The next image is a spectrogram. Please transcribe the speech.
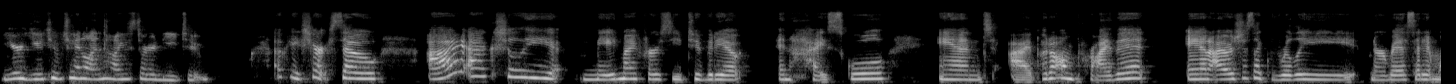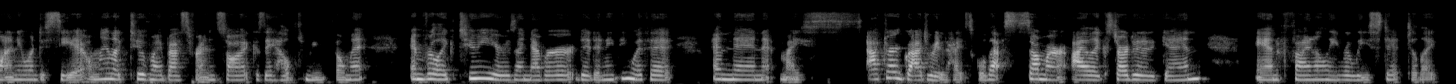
your YouTube channel and how you started YouTube. Okay, sure. So, I actually made my first YouTube video in high school and I put it on private and I was just like really nervous. I didn't want anyone to see it. Only like two of my best friends saw it because they helped me film it. And for like two years, I never did anything with it. And then my after I graduated high school that summer, I like started it again and finally released it to like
